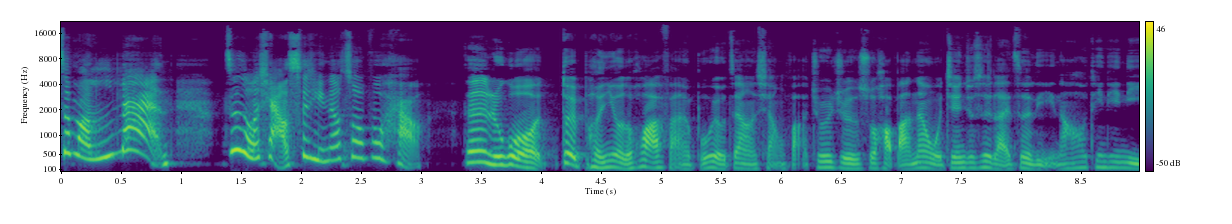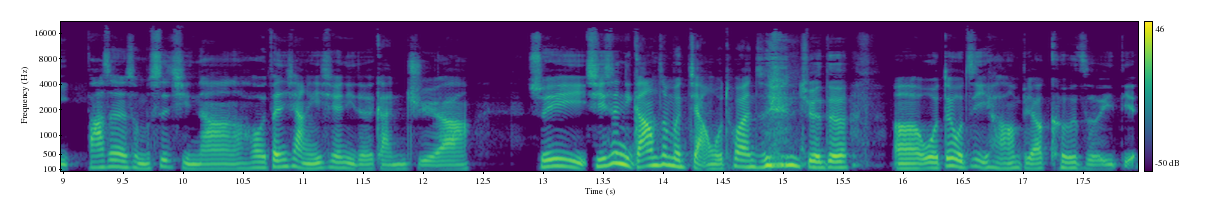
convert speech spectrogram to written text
这么烂，这种小事情都做不好。”但是如果对朋友的话，反而不会有这样的想法，就会觉得说，好吧，那我今天就是来这里，然后听听你发生了什么事情啊，然后分享一些你的感觉啊。所以，其实你刚刚这么讲，我突然之间 觉得，呃，我对我自己好像比较苛责一点。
